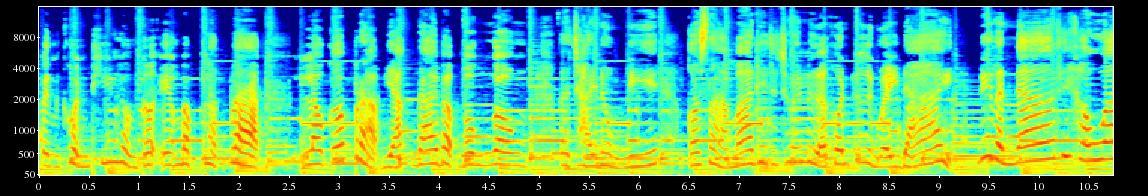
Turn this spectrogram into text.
เป็นคนที่หลงตัวเองแบบแปลกๆ แล้วก็ปราบยักษ์ได้แบบงงๆ แต่ชายหนุ่มนี้ก็สามารถที่จะช่วยเหลือคนอื่นไว้ได้ นี่แหละนะที่เขาว่า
